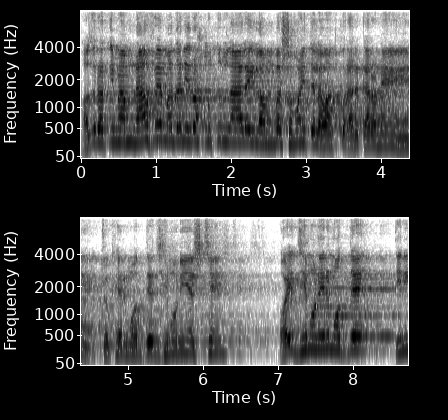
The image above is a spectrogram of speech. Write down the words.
হজরত ইমাম নাফে মাদানী রহমতুল্লাহ আলাই লম্বা সময় তেলাওয়াত করার কারণে চোখের মধ্যে ঝিমুনি এসছে। ওই ঝিমুনির মধ্যে তিনি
